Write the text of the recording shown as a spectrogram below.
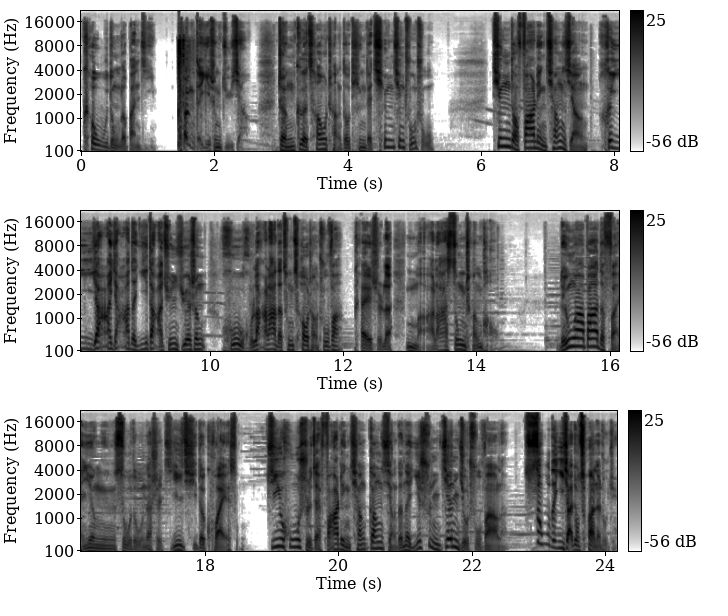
扣动了扳机。砰的一声巨响，整个操场都听得清清楚楚。听到发令枪响，黑压压的一大群学生呼呼啦啦的从操场出发，开始了马拉松长跑。刘阿八的反应速度那是极其的快速，几乎是在发令枪刚响的那一瞬间就出发了，嗖的一下就窜了出去，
